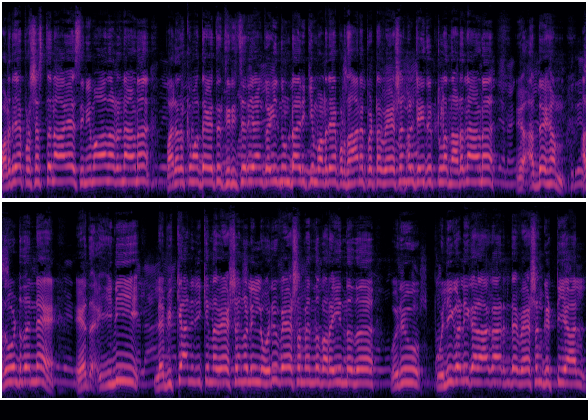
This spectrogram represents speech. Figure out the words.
വളരെ പ്രശസ്തനായ സിനിമാ നടനാണ്. പലർക്കും അദ്ദേഹത്തെ തിരിച്ചറിയാൻ കഴിയുന്നുണ്ടായിരിക്കും. വളരെ പ്രധാനപ്പെട്ട വേഷങ്ങൾ ചെയ്തിട്ടുള്ള നടനാണ് അദ്ദേഹം. അതുകൊണ്ട് തന്നെ ഇനി ലഭിക്കാനിരിക്കുന്ന വേഷങ്ങളിൽ ഒരു വേഷം എന്ന് പറയുന്നത് ഒരു പുലികളി കലാകാരന്റെ വേഷം കിട്ടിയാൽ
